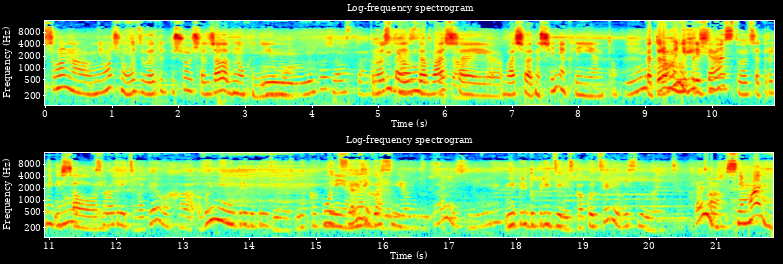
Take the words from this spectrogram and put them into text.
салона не очень отзывы. Я тут пишу сейчас жалобную книгу. М, Ну, пожалуйста. Просто из-за вашей, вашего отношения к клиенту, Ну, к которому вам не лично- препятствуют сотрудники Ну, салона. смотрите, во-первых, а, вы меня не предупредили, для какой Блин, цели ну, вы снимаете, правильно? Не предупредили, с какой целью вы снимаете, правильно? А, снимаем?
